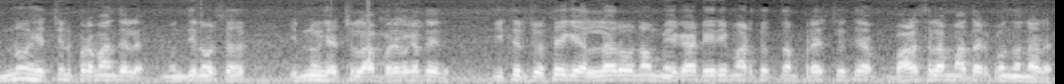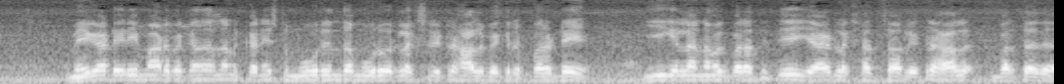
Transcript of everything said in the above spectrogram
ಇನ್ನೂ ಹೆಚ್ಚಿನ ಪ್ರಮಾಣದಲ್ಲಿ, ಮುಂದಿನ ವರ್ಷ ಇನ್ನೂ ಹೆಚ್ಚು ಲಾಭ ಬರಬೇಕಾಗ್ತಾ ಇದೆ ಇದ್ರ ಜೊತೆಗೆ ಎಲ್ಲರೂ ನಾವು ಮೆಗಾ ಡೈರಿ ಮಾಡ್ತಿತ್ತು ನಮ್ಮ ಪ್ರೈಸ್ ಜೊತೆ ಭಾಳ ಸಲ ಮಾತಾಡ್ಕೊಂಡನಾರ ಮೆಗಾ ಡೈರಿ ಮಾಡ್ಬೇಕಂದ್ರೆ ನನಗೆ ಕನಿಷ್ಠ ಮೂರಿಂದ ಮೂರುವರೆ ಲಕ್ಷ ಲೀಟ್ರ್ ಹಾಲು ಬೇಕು ರೀ ಪರ್ ಡೇ ಈಗೆಲ್ಲ ನಮಗೆ ಬರತೈತಿ, ಎರಡು ಲಕ್ಷ ಹತ್ತು ಸಾವಿರ ಲೀಟ್ರ್ ಹಾಲು ಬರ್ತಾ ಇದೆ.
